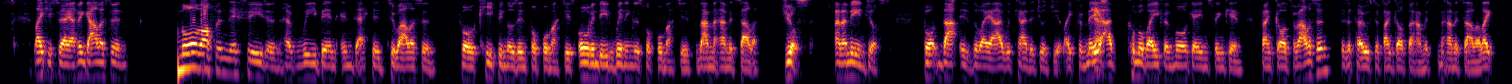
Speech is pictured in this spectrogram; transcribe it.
like you say, I think Alisson, more often this season, have we been indebted to Alisson for keeping us in football matches or indeed winning us football matches than Mohamed Salah. Just. And I mean just. But that is the way I would kind of judge it. Like for me, Yeah. I've come away from more games thinking, thank God for Alisson, as opposed to thank God for Mohamed, Mohamed Salah. Like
